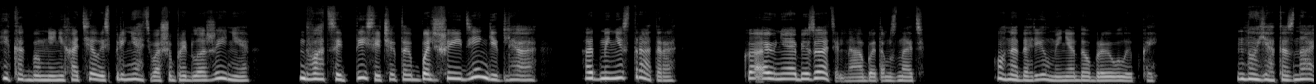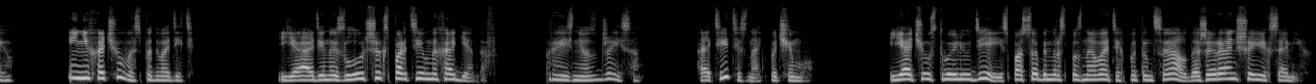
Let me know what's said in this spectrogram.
И как бы мне не хотелось принять ваше предложение, двадцать тысяч — это большие деньги для администратора. Каю не обязательно об этом знать. Он одарил меня доброй улыбкой. Но я-то знаю и не хочу вас подводить. Я один из лучших спортивных агентов, произнес Джейсон. Хотите знать почему? Я чувствую людей и способен распознавать их потенциал даже раньше их самих.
